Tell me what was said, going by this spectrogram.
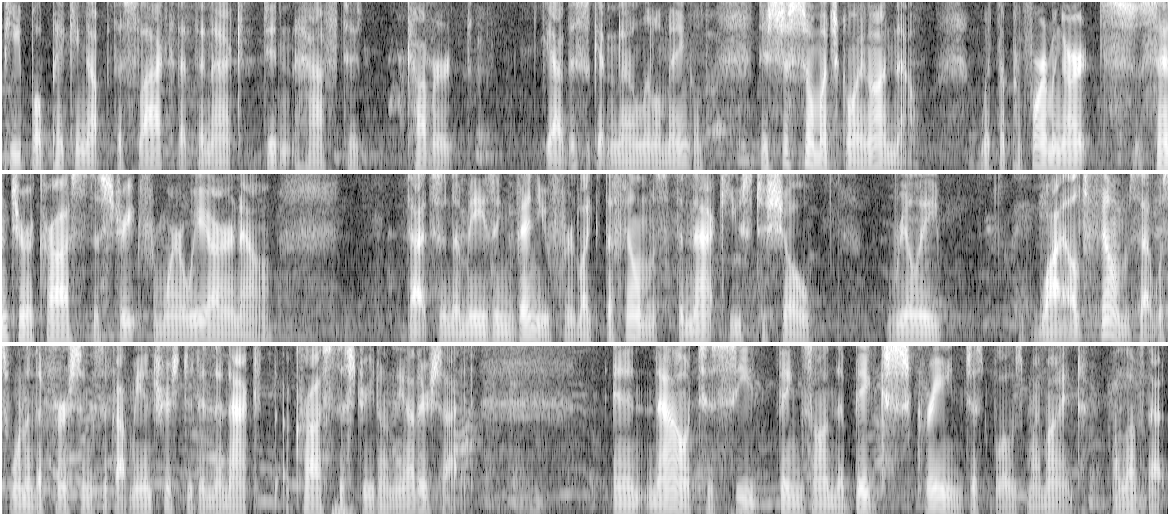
people picking up the slack that the NAC didn't have to cover, yeah, this is getting a little mangled. There's just so much going on now. With the Performing Arts Center across the street from where we are now, that's an amazing venue for like the films. The NAC used to show really wild films. That was one of the first things that got me interested in the NAC across the street on the other side. And now to see things on the big screen just blows my mind. I love that.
